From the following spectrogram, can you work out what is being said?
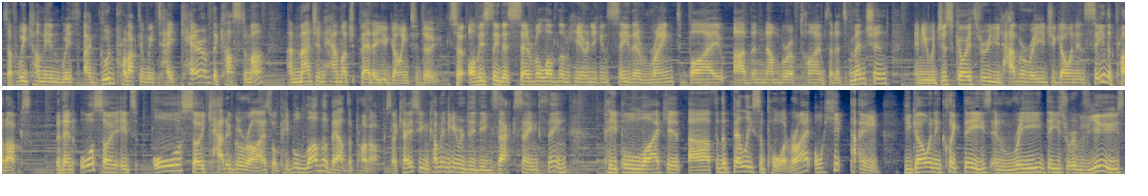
So if we come in with a good product and we take care of the customer, imagine how much better you're going to do. So obviously there's several of them here and you can see they're ranked by uh, the number of times that it's mentioned. And you would just go through, you'd have a read, you go in and see the products but then also it's also categorized what people love about the products, okay? So you can come in here and do the exact same thing. People like it uh, for the belly support, right? Or hip pain. You go in and click these and read these reviews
